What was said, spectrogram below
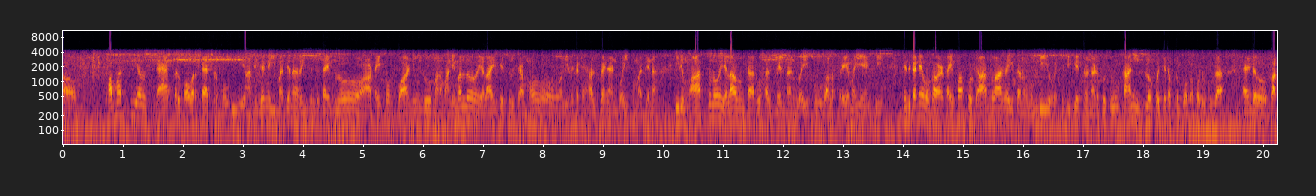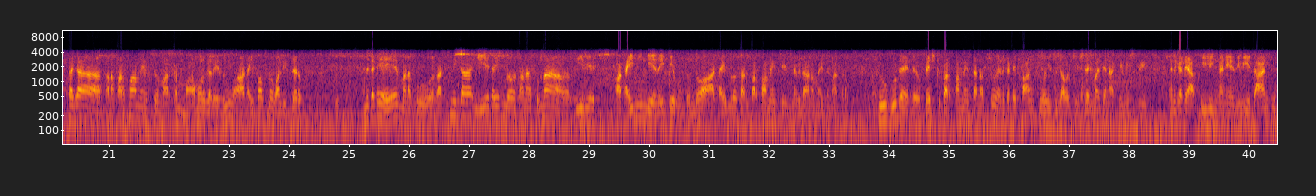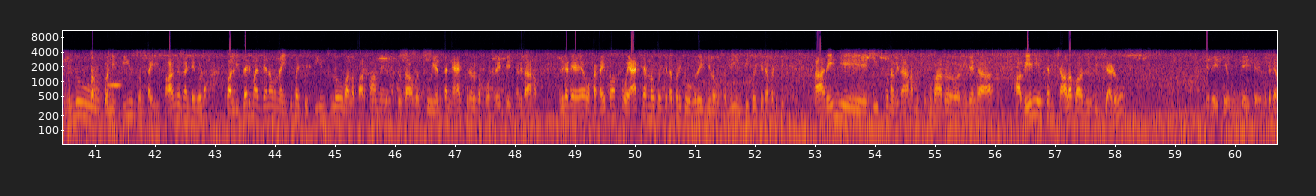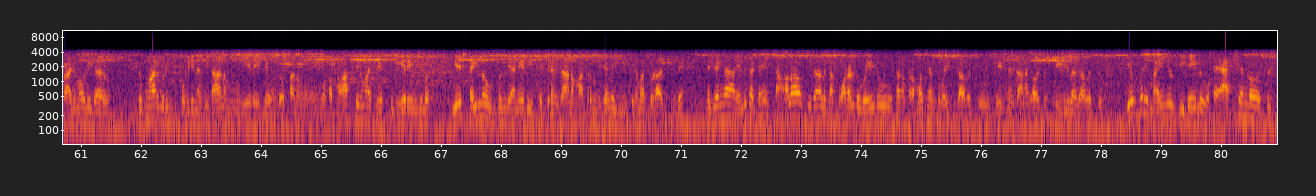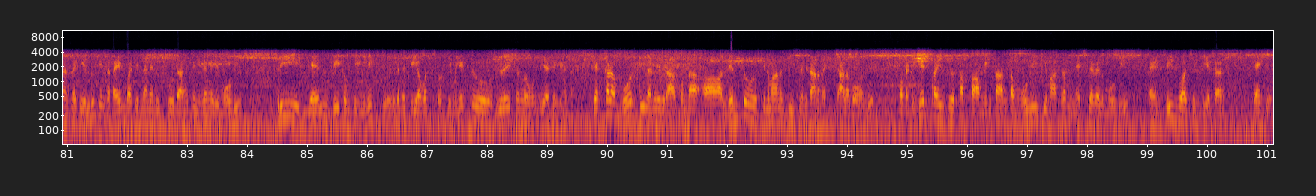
commercial packed power packed movie నిజంగా ఈ మధ్యన రీసెంట్ టైంలో ఆ టైప్ ఆఫ్ బాండింగ్ మనం అనిమల్లో ఎలా అయితే చూసామో ఎందుకంటే హస్బెండ్ అండ్ వైఫ్ మధ్యన ఇది మాస్లో ఎలా ఉంటారు హస్బెండ్ అండ్ వైఫ్ వాళ్ళ ప్రేమ ఏంటి? ఎందుకంటే ఒక టైప్ ఆఫ్ డాన్ లాగా ఇతను ఉండి ఒక సిండికేట్ను నడుపుతూ కానీ ఇంట్లోకి వచ్చేటప్పుడు ఒక కొడుకుగా అండ్ భర్తగా తన పర్ఫార్మెన్స్ మాత్రం మామూలుగా లేదు. ఆ టైప్ ఆఫ్లో వాళ్ళిద్దరు ఎందుకంటే మనకు రష్మిక ఏ టైంలో తనకున్న పీరియడ్ ఆ టైమింగ్ ఏదైతే ఉంటుందో ఆ టైంలో తను పర్ఫార్మెన్స్ చేసిన విధానం అయితే మాత్రం too good and best performance అనొచ్చు. ఎందుకంటే సాంగ్స్ వైజ్ కావచ్చు ఇద్దరి మధ్య నా కెమిస్ట్రీ ఎందుకంటే ఆ ఫీలింగ్ అనేది దానికి ముందు కొన్ని సీన్స్ ఉంటాయి. సాంగ్ కంటే కూడా వాళ్ళిద్దరి మధ్యన ఉన్న ఇంటి బట్టి సీన్స్లో వాళ్ళ పర్ఫార్మెన్స్ కావచ్చు ఎంత న్యాచురల్గా పోర్ట్రేట్ చేసిన విధానం. ఎందుకంటే ఒక టైప్ ఆఫ్ యాక్షన్లోకి వచ్చేటప్పటికి ఒక రేంజ్లో ఉంటుంది. ఇంటికి వచ్చేటప్పటికి ఆ రేంజ్ తీసుకున్న విధానం సుకుమార్ నిజంగా ఆ వేరియేషన్ చాలా బాగా చూపించాడు. ఏదైతే ఉంది అయితే ఎందుకంటే రాజమౌళి గారు సుకుమార్ గురించి పొగిడిన విధానం ఏదైతే ఉందో తను ఒక మాస్ సినిమా చేస్తే ఏ రేంజ్లో ఏ స్టైల్లో ఉంటుంది అనేది చెప్పిన విధానం మాత్రం నిజంగా ఈ సినిమా చూడాల్సిందే. నిజంగా ఎందుకంటే చాలా విధాలుగా వరల్డ్ వైడ్ తన ప్రమోషన్స్ వైజ్ కావచ్చు చేసిన విధానం కావచ్చు త్రీడీలో కావచ్చు ఎవ్రీ మైన్యూట్ డీటెయిల్ ఒక యాక్షన్లో చూసినట్లయితే ఎందుకు ఇంత టైం పట్టింది అనేది చూడడానికి నిజంగా ఈ movie three ten three twenty minutes ఎందుకంటే త్రీ అవర్స్ ట్వంటీ మినిట్స్ డ్యూరేషన్లో ఉంది అంటే కనుక ఎక్కడ బోర్ ఫీల్ అనేది రాకుండా ఆ లెంత్ సినిమాను తీసిన విధానం అయితే చాలా బాగుంది. ఒక టికెట్ ప్రైస్ తప్ప మిగతా అంతా మూవీకి మాత్రం next level movie and please watch in theatre thank you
